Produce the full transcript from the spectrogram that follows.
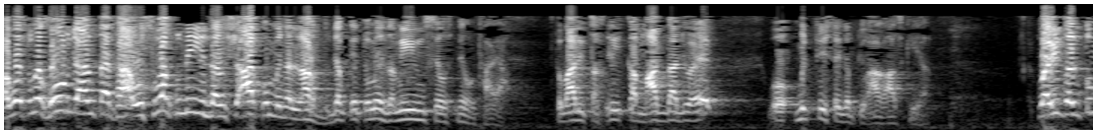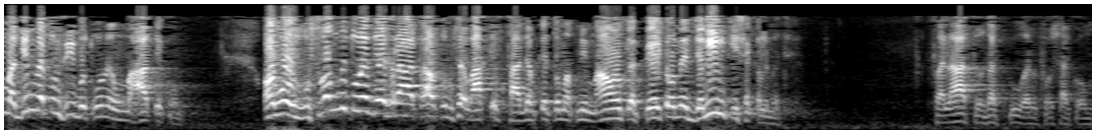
اور وہ تمہیں خوب جانتا تھا، اس وقت بھی زنشا کو من الارض، جبکہ تمہیں زمین سے اس نے اٹھایا۔ تمہاری تخلیق کا مادہ جو ہے، وہ مٹی سے جب آغاز کیا۔ وہی تن تم جن میں تم سی بتون ہوں اور وہ اس وقت بھی تمہیں دیکھ رہا تھا اور تم سے واقف تھا، جبکہ تم اپنی ماؤں کے پیٹوں میں جنین کی شکل میں تھے۔ فلا تزکو انفسکم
